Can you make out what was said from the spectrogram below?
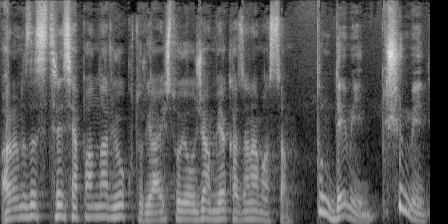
aranızda stres yapanlar yoktur. Ya işte o hocam ya kazanamazsam. Bunu demeyin, düşünmeyin.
